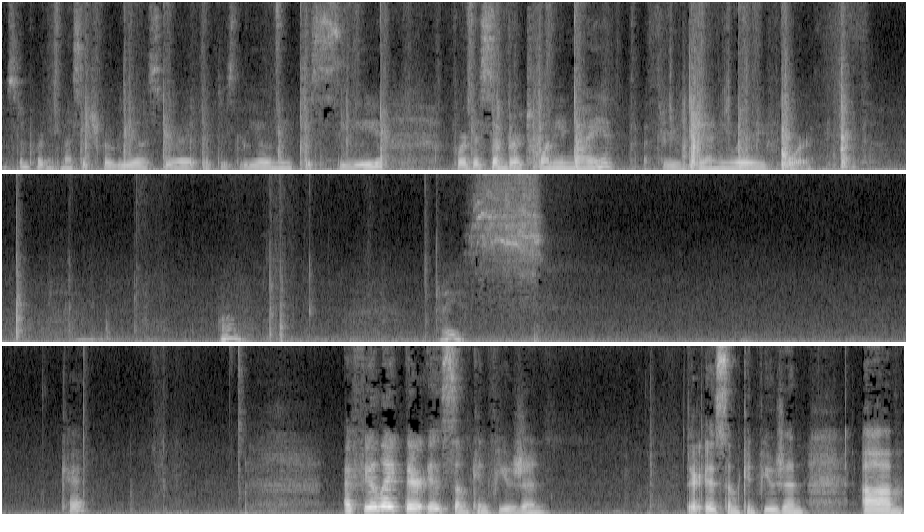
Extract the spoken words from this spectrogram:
Most important message for Leo Spirit. What does Leo need to see for December 29th through January 4th? Mm. Nice. Okay. I feel like there is some confusion. There is some confusion. Um,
